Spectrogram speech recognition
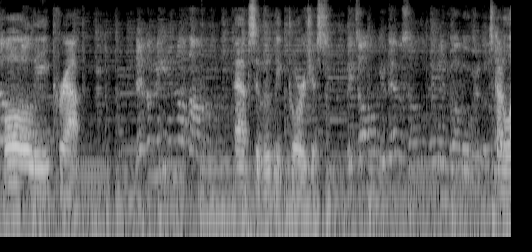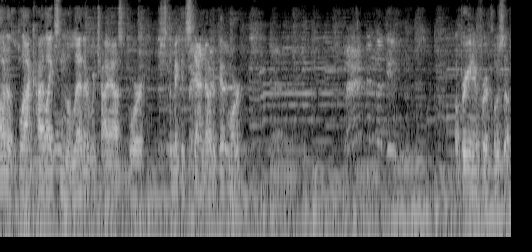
Holy crap. Absolutely gorgeous. It's got a lot of black highlights in the leather, which I asked for, just to make it stand out a bit more. I'll bring it in for a close-up.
